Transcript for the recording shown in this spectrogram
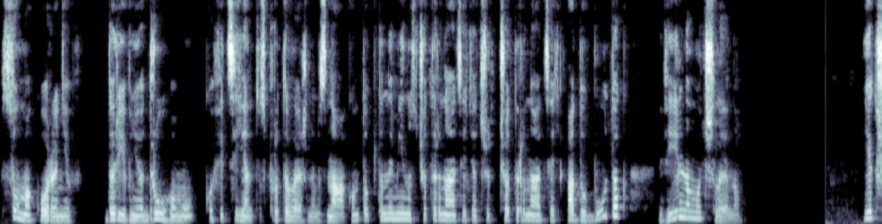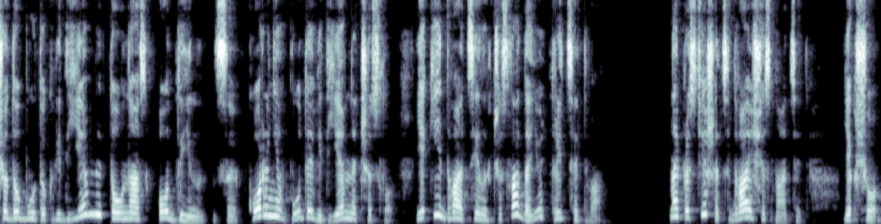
Сума коренів дорівнює другому коефіцієнту з протилежним знаком, тобто не мінус 14, а 14, а добуток вільному члену. Якщо добуток від'ємний, то у нас один з коренів буде від'ємне число, які два цілих числа дають 32. Найпростіше це 2 і 16. Якщо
